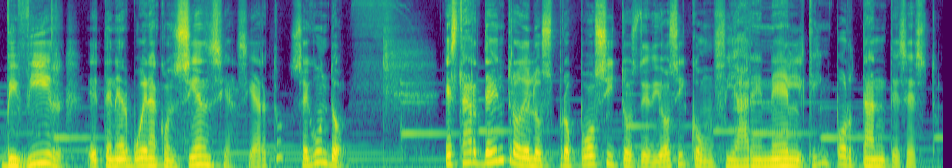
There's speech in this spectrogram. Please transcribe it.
vivir, eh, tener buena conciencia, ¿cierto? Segundo, estar dentro de los propósitos de Dios y confiar en Él. Qué importante es esto.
